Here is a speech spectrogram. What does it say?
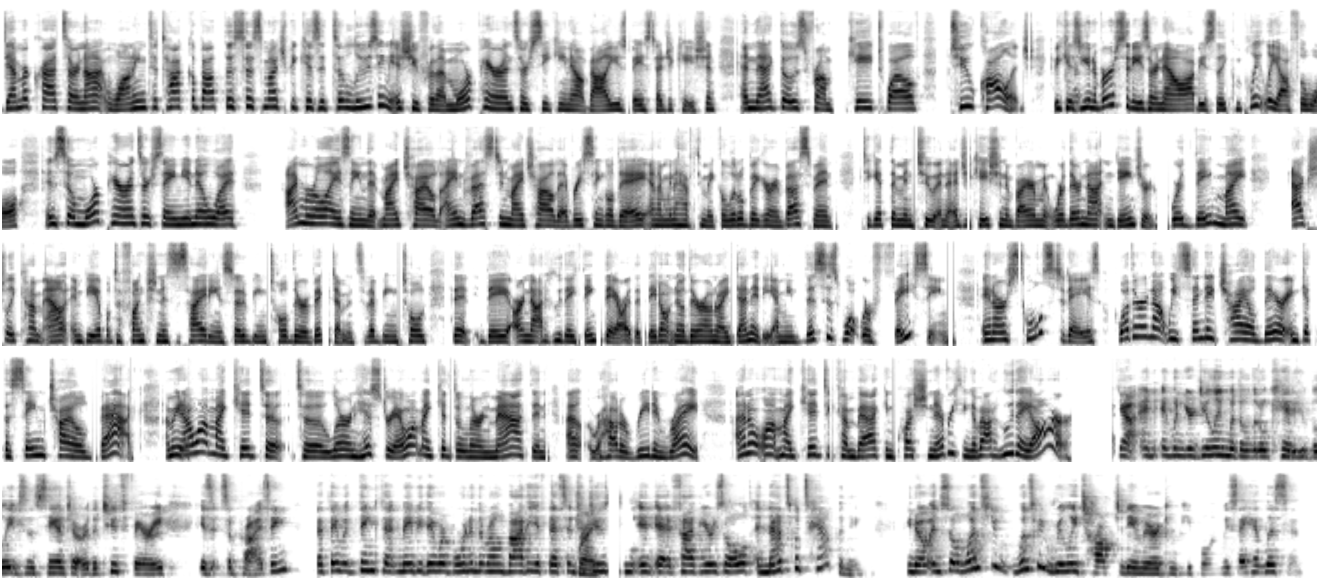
Democrats are not wanting to talk about this as much because it's a losing issue for them. More parents are seeking out values based education, and that goes from K 12 to college because universities are now obviously completely off the wall. And so more parents are saying, you know what? I'm realizing that my child, I invest in my child every single day, and I'm going to have to make a little bigger investment to get them into an education environment where they're not endangered, where they might actually come out and be able to function in society instead of being told they're a victim, instead of being told that they are not who they think they are, that they don't know their own identity. I mean, this is what we're facing in our schools today is whether or not we send a child there and get the same child back. I mean, yeah. I want my kid to, to learn history. I want my kid to learn math and uh, how to read and write. I don't want my kid to come back and question everything about who they are. Yeah. And, and when you're dealing with a little kid who believes in Santa or the tooth fairy, is it surprising that they would think that maybe they were born in the wrong body if that's introduced right. in, at five years old? And that's what's happening. You know, and so once you, once we really talk to the American people and we say, Hey, listen,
